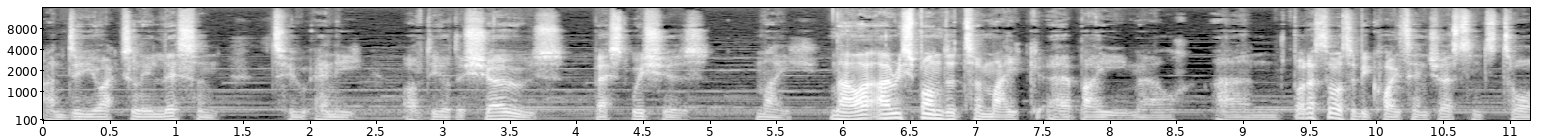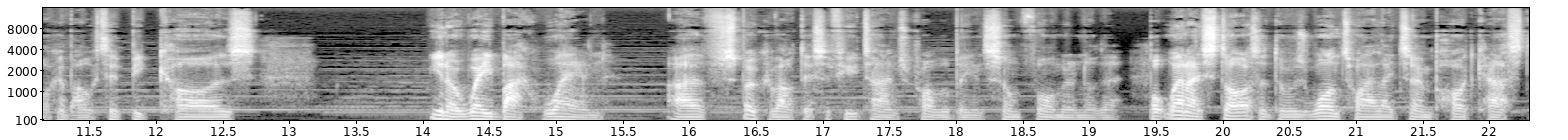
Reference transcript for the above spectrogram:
and do you actually listen to any of the other shows? Best wishes, Mike. Now, I, responded to Mike uh, by email, and but I thought it'd be quite interesting to talk about it because, you know, way back when, I've spoke about this a few times, probably in some form or another. But when I started, there was one Twilight Zone podcast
